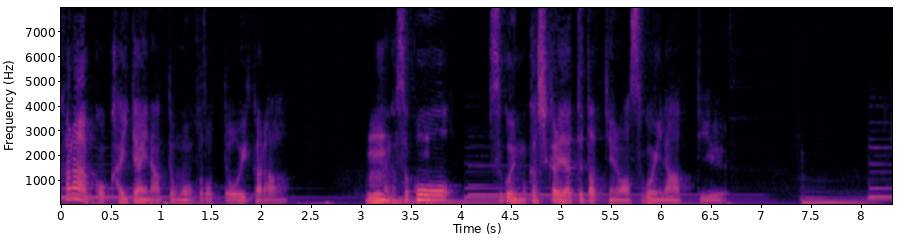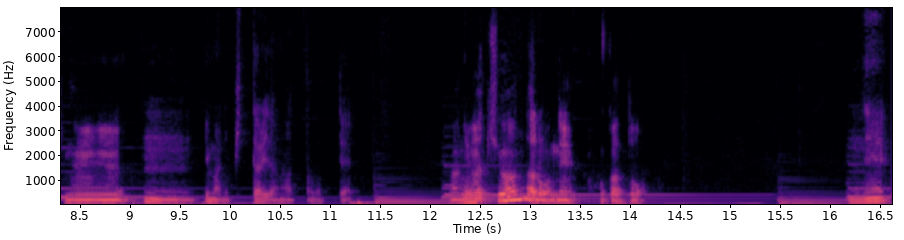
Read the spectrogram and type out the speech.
からこう買いたいなって思うことって多いから、うん。なんかそこをすごい昔からやってたっていうのはすごいなっていう、ねうん、今にぴったりだなと思って何が違うんだろうね、他と。ね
